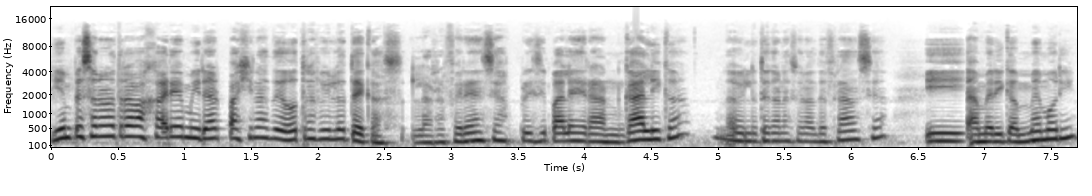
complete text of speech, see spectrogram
Y empezaron a trabajar y a mirar páginas de otras bibliotecas. Las referencias principales eran Gálica, la Biblioteca Nacional de Francia, y American Memory,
